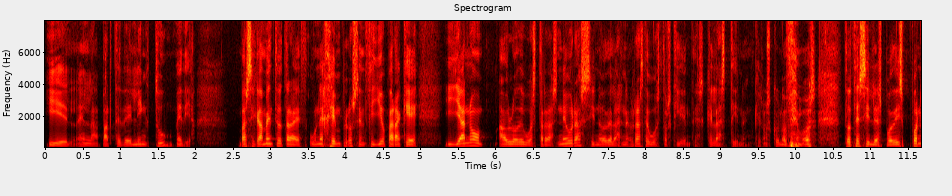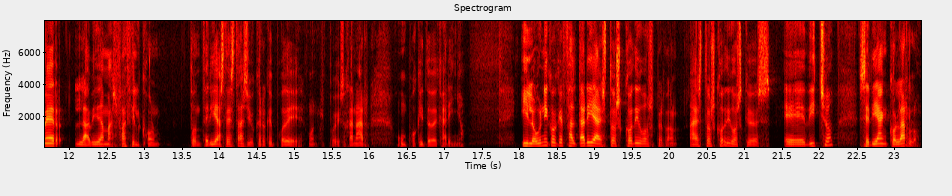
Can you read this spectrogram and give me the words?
Y en la parte de link to media. Básicamente, otra vez, un ejemplo sencillo para que, y ya no hablo de vuestras neuras, sino de las neuras de vuestros clientes, que las tienen, que nos conocemos. Entonces, si les podéis poner la vida más fácil con tonterías de estas, yo creo que puede, bueno, podéis ganar un poquito de cariño. Y lo único que faltaría a estos códigos, perdón, a estos códigos que os he dicho, sería encolarlo,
